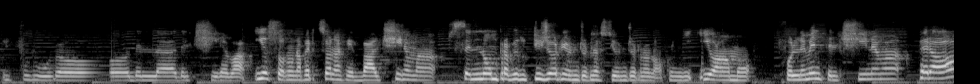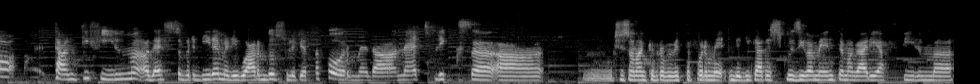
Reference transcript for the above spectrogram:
il futuro del, del, cinema. Io sono una persona che va al cinema se non proprio tutti i giorni, un giorno sì, un giorno no, quindi io amo follemente il cinema, però tanti film adesso per dire me li guardo sulle piattaforme, da Netflix a... Mm, ci sono anche proprio piattaforme dedicate esclusivamente magari a film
